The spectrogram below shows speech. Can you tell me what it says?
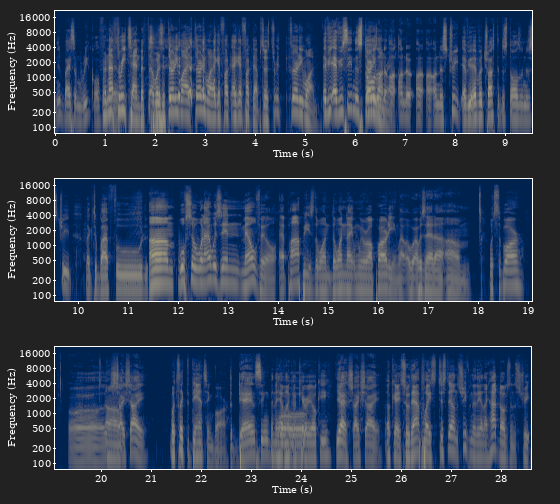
Need to buy some Rico. For or not three ten, but th- what is it? Thirty one. Thirty one. I get fucked. I get fucked up. So it's three thirty one. 31. Have you have you seen the stalls on the, on the on, on the street? Have you ever trusted the stalls on the street, like to buy food? Um. Well, so when I was in Melville at Poppy's, the one the one night when we were all partying, I, I was at a um, what's the bar? Uh, um, shy. What's like the dancing bar? the dancing. And they have like a bar. karaoke. Yeah, shy shy. Okay, so that place just down the street from there, they had like hot dogs in the street.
